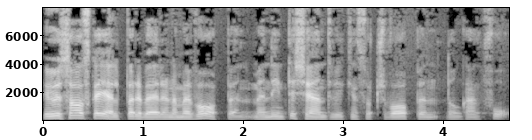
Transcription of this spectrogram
USA ska hjälpa rebellerna med vapen men det är inte känt vilken sorts vapen de kan få.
